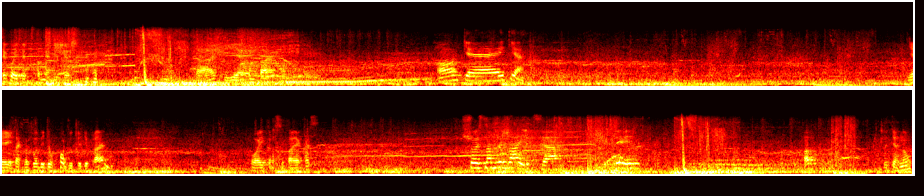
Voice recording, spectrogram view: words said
з якої ти сторони біжиш? Так, є контакт. Окей. Ке. Я їх так виходить обходжу тоді, правильно? Ой, красота якась. Щось наближається. Привіт. Оп. Дотягнув.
